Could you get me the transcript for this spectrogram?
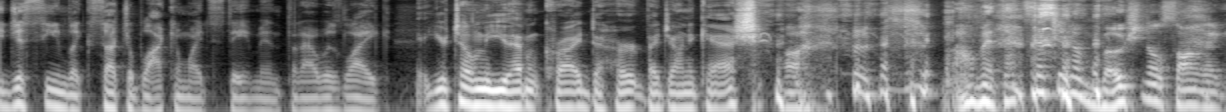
it just seemed like such a black and white statement that I was like, You're telling me you haven't cried to "Hurt" by Johnny Cash? uh, oh man, that's such an emotional song. Like,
